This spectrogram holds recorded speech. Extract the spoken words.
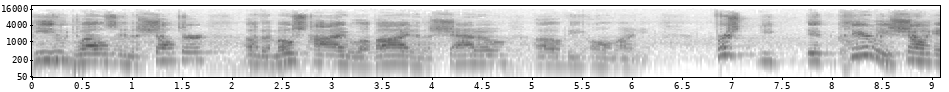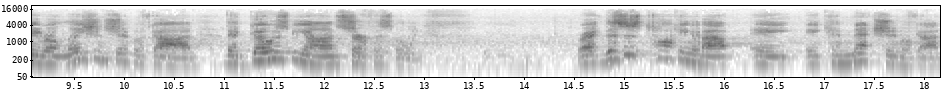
He who dwells in the shelter of the Most High will abide in the shadow of the Almighty. First, it clearly is showing a relationship with God that goes beyond surface belief. Right? This is talking about a, a connection with God,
